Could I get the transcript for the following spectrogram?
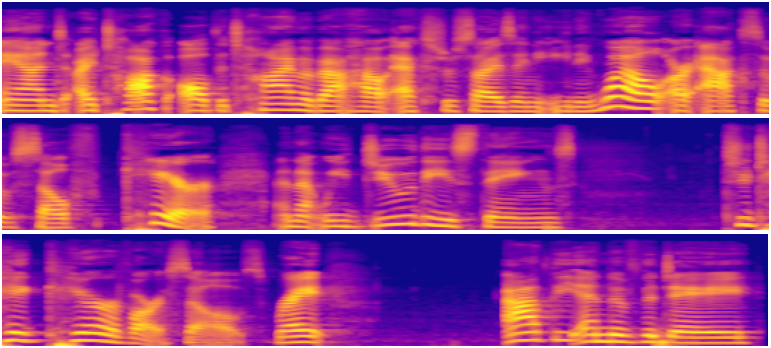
And I talk all the time about how exercising and eating well are acts of self care and that we do these things to take care of ourselves, right? At the end of the day,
